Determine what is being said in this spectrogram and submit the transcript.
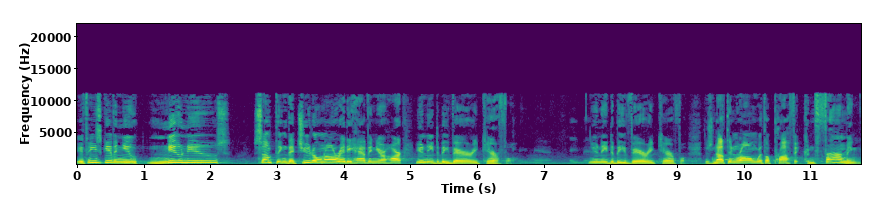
if he's giving you new news, something that you don't already have in your heart, you need to be very careful. You need to be very careful. There's nothing wrong with a prophet confirming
